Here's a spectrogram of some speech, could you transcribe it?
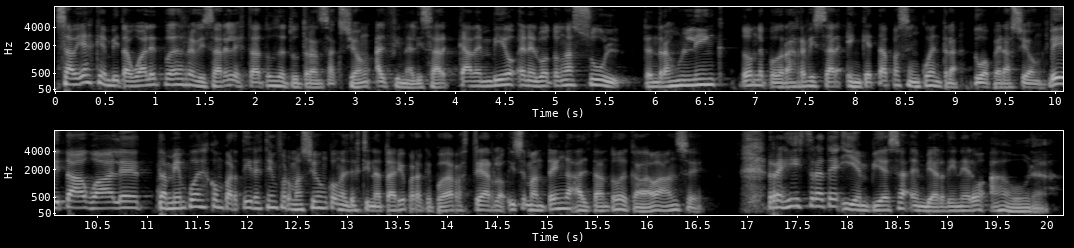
¿Sabías que en Vita Wallet puedes revisar el estatus de tu transacción al finalizar cada envío? En el botón azul tendrás un link donde podrás revisar en qué etapa se encuentra tu operación. Vita Wallet. También puedes compartir esta información con el destinatario para que pueda rastrearlo y se mantenga al tanto de cada avance. Regístrate y empieza a enviar dinero ahora.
